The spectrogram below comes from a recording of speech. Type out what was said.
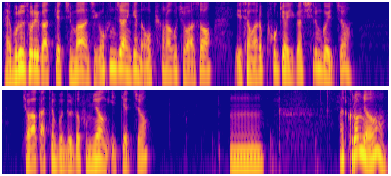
배부른 소리 같겠지만 지금 혼자인 게 너무 편하고 좋아서 이 생활을 포기하기가 싫은 거 있죠? 저와 같은 분들도 분명 있겠죠? 음, 아니, 그럼요.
